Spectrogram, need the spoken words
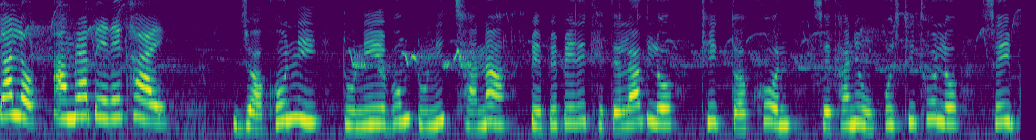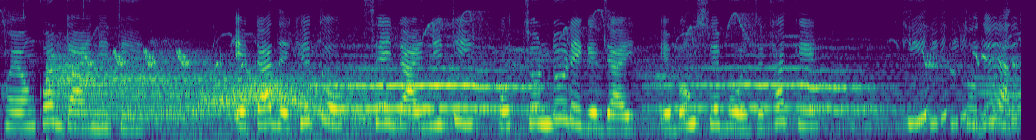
চলো, আমরা পেরে খাই। যখনই টুনি এবং টুনির ছানা পেঁপে পেরে খেতে লাগল, ঠিক তখন সেখানে উপস্থিত হলো সেই ভয়ঙ্কর ডাইনিটি। এটা দেখে তো সেই ডাইনিটি প্রচণ্ড রেগে যায় এবং সে বলতে থাকে কি? তোদের এত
